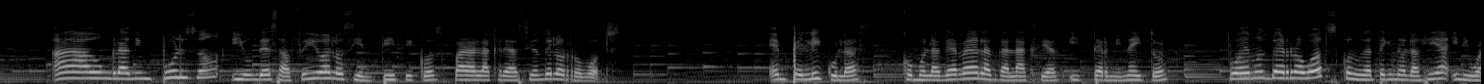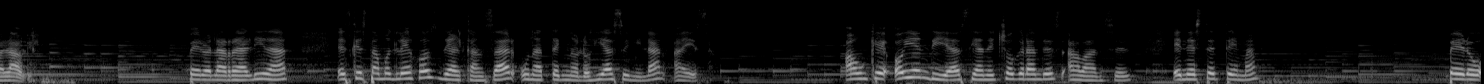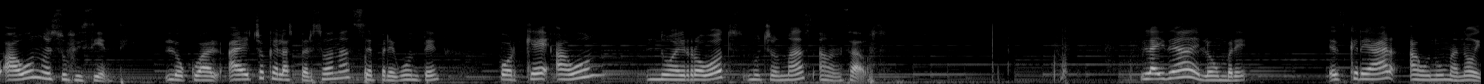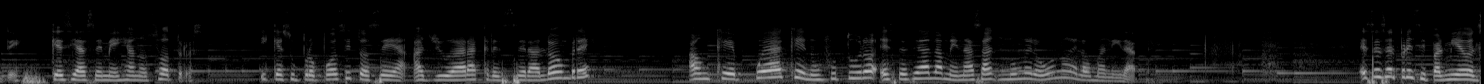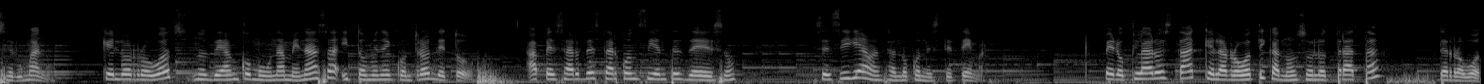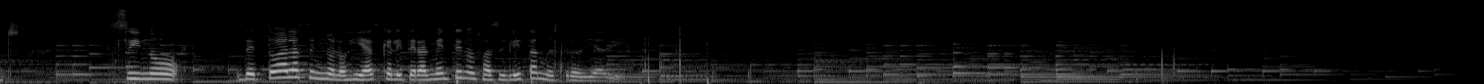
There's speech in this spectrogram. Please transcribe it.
ha dado un gran impulso y un desafío a los científicos para la creación de los robots. En películas como La Guerra de las Galaxias y Terminator, podemos ver robots con una tecnología inigualable. Pero la realidad es que estamos lejos de alcanzar una tecnología similar a esa. Aunque hoy en día se han hecho grandes avances en este tema, pero aún no es suficiente, lo cual ha hecho que las personas se pregunten por qué aún no hay robots mucho más avanzados. La idea del hombre es crear a un humanoide que se asemeje a nosotros y que su propósito sea ayudar a crecer al hombre, aunque pueda que en un futuro este sea la amenaza número uno de la humanidad. Este es el principal miedo del ser humano, que los robots nos vean como una amenaza y tomen el control de todo. A pesar de estar conscientes de eso, se sigue avanzando con este tema. Pero claro está que la robótica no solo trata de robots, sino de todas las tecnologías que literalmente nos facilitan nuestro día a día.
